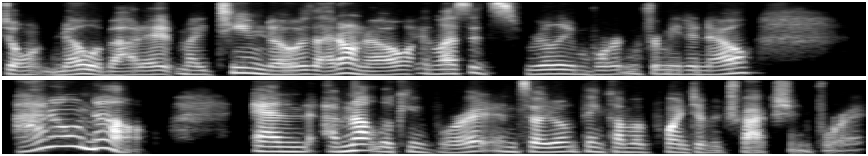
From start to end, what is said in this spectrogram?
don't know about it. My team knows. I don't know unless it's really important for me to know. I don't know. And I'm not looking for it. And so I don't think I'm a point of attraction for it.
